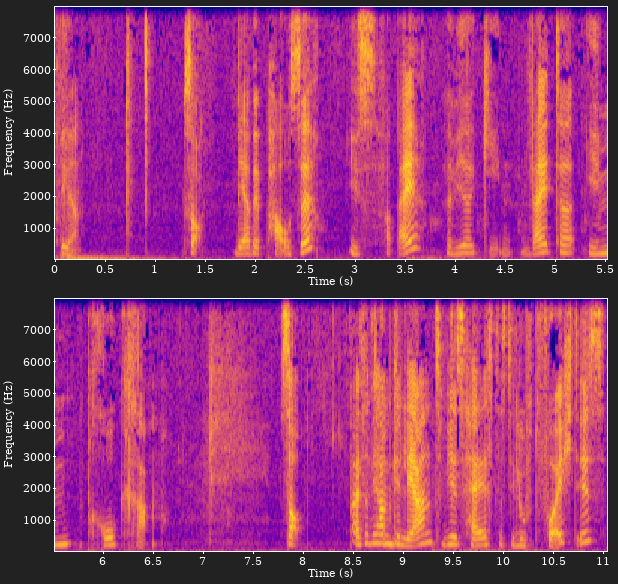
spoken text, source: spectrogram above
drinnen. So, Werbepause ist vorbei. Wir gehen weiter im Programm. So, also wir haben gelernt, wie es heißt, dass die Luft feucht ist.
